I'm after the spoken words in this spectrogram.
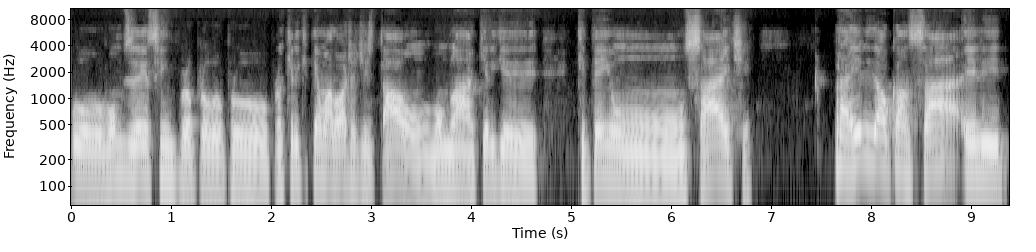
o, vamos dizer assim, para aquele que tem uma loja digital, vamos lá, aquele que, que tem um, um site, para ele alcançar, ele,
